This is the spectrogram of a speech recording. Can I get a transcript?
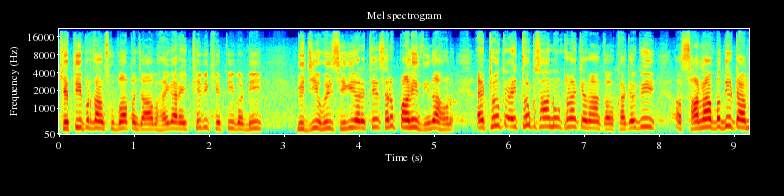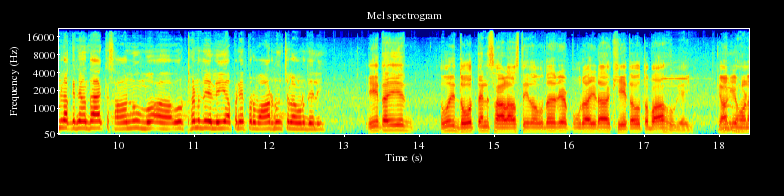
ਖੇਤੀ ਪ੍ਰਧਾਨ ਸੂਬਾ ਪੰਜਾਬ ਹੈਗਾ ਔਰ ਇੱਥੇ ਵੀ ਖੇਤੀ ਵੱਡੀ ਬੀਜੀ ਹੋਈ ਸੀਗੀ ਔਰ ਇੱਥੇ ਸਿਰਫ ਪਾਣੀ ਦਿੰਦਾ ਹੁਣ। ਇੱਥੋਂ ਇੱਥੋਂ ਕਿਸਾਨ ਨੂੰ ਉੱਠਣਾ ਕਿੰਨਾ ਔਖਾ ਕਿਉਂਕਿ ਸਾਲਾਂ ਬੱਧੀ ਟਾਈਮ ਲੱਗ ਜਾਂਦਾ ਕਿਸਾਨ ਨੂੰ ਉੱਠਣ ਦੇ ਲਈ ਆਪਣੇ ਪਰਿਵਾਰ ਨੂੰ ਚਲਾਉਣ ਦੇ ਲਈ। ਇਹ ਤਾਂ ਇਹ ਉਹਦੇ 2-3 ਸਾਲ ਵਾਸਤੇ ਤਾਂ ਉਹਦਾ ਜਿਹੜਾ ਪੂਰਾ ਜਿਹੜਾ ਖੇਤ ਆ ਉਹ ਤਬਾਹ ਹੋ ਗਿਆ ਜੀ। ਕਿਉਂਕਿ ਹੁਣ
